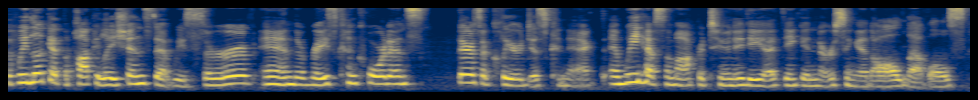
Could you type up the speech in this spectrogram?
If we look at the populations that we serve and the race concordance, there's a clear disconnect. And we have some opportunity, I think, in nursing at all levels,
